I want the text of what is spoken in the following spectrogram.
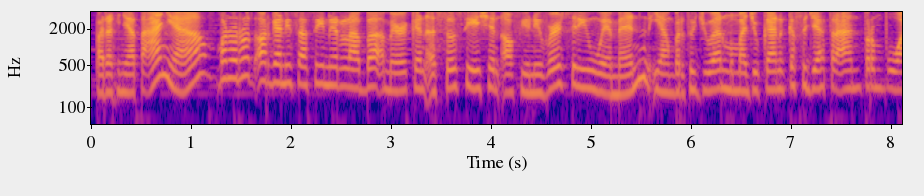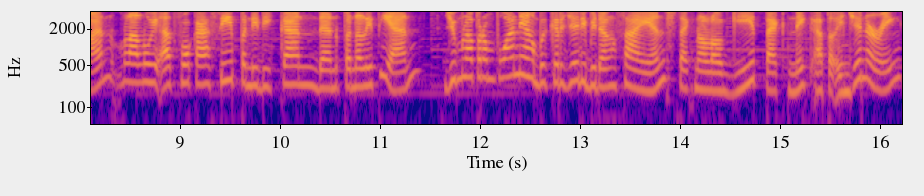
Pada kenyataannya, menurut organisasi nirlaba American Association of University Women yang bertujuan memajukan kesejahteraan perempuan melalui advokasi pendidikan dan penelitian, Jumlah perempuan yang bekerja di bidang sains, teknologi, teknik atau engineering,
